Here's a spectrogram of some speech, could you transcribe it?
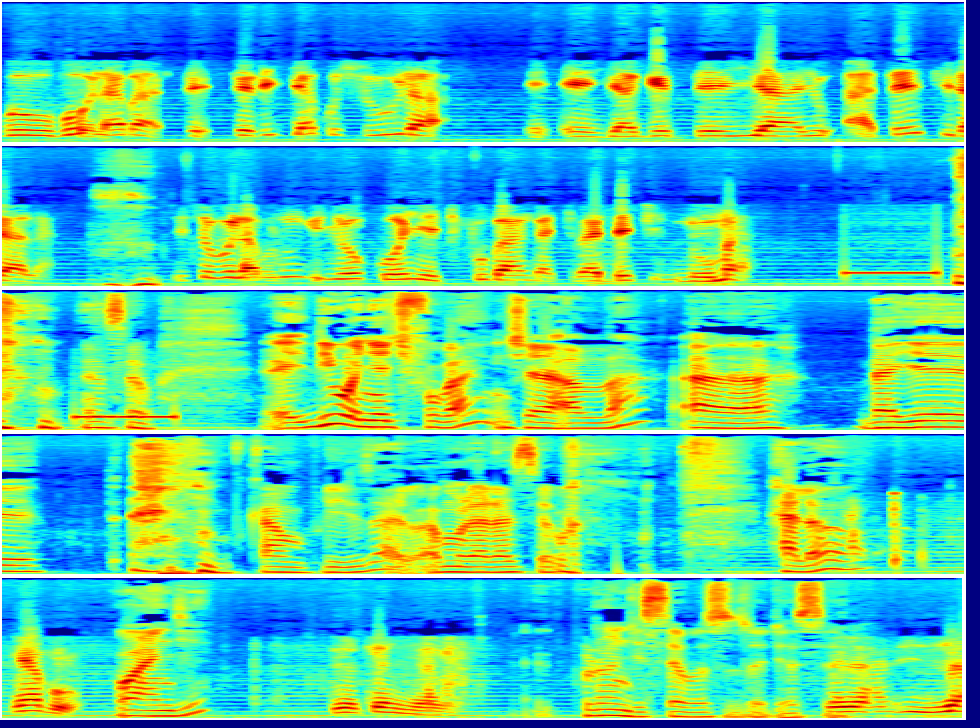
bw'oba olaba te- terijja kusuula e- enjaga ebbeeyi yaayo ate ekirala kisobola bulungi nnyo okuwonya ekifuba nga kibadde kinnuma. Esebo Eh, liwonya ekifuba inshaallah Ah, naye kampuliriza amulala sebo. Hello nyabo wangi yoka enyabo bulungi sebo sizo tya sebo eyanziza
